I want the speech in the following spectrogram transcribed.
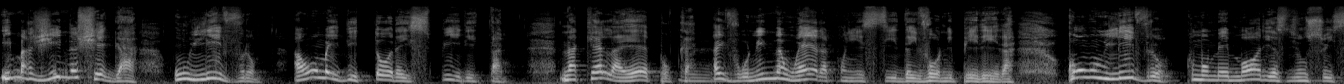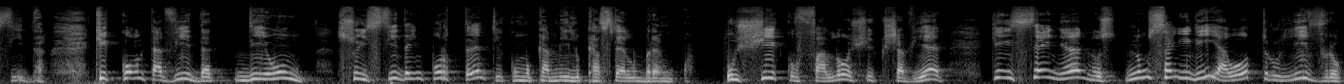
Imagina chegar um livro a uma editora espírita. Naquela época, é. a Ivone não era conhecida, Ivone Pereira, com um livro como Memórias de um Suicida, que conta a vida de um suicida importante como Camilo Castelo Branco. O Chico falou, Chico Xavier, que em 100 anos não sairia outro livro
